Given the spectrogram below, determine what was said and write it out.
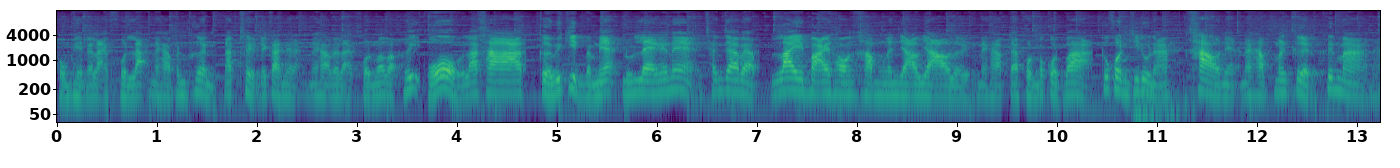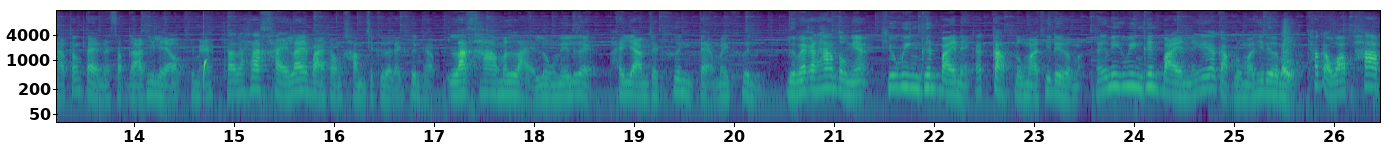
ผมเห็นหลาย ๆ คนละนะครับเพื่อน ๆ นักเทรดด้วยกันเนี่ยแหละนะครับหลาย ๆ คนว่าแบบเฮ้ยโอ้ราคาเกิดวิกฤตแบบเนี้ยรุนแรงแน่ๆฉันจะแบบไล่บายทองคำกันยาวๆเลยนะครับแต่ผลปรากฏว่าทุกคนคิดดูนะ ข่าวเนี่ยนะครับมันเกิดขึ้นมานะครับตั้งแต่ในสัปดาห์ที่แล้วใช่ไหมถ้าถ้าใครไล่บายทองคำจะเกิดอะไรขึ้นครับราคามันไหลลงเรื่อยๆ ยายามจะขึ้นแต่ไม่ขึ้น หรือแม้กระทั่งตรงเนี้ยที่วิ่งขึ้นไปเนี่ยก็กลับลงมาที่เดิมอะแล้วนี่วิ่งขึ้นไปนี่ก็กลับลงมาที่เดิมเท่ากับว่าภาพ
